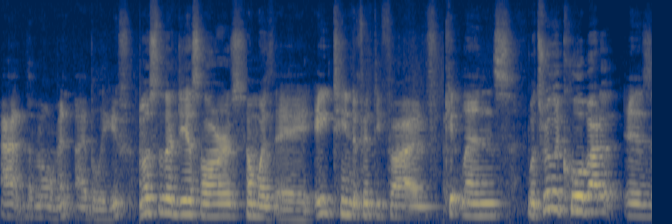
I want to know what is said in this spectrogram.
at the moment, I believe. Most of their DSLRs come with a 18 to 55 kit lens. What's really cool about it is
